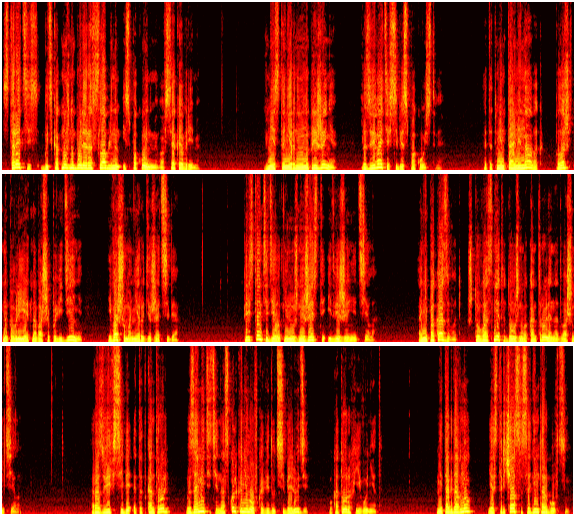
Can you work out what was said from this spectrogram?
Старайтесь быть как можно более расслабленным и спокойными во всякое время. Вместо нервного напряжения развивайте в себе спокойствие. Этот ментальный навык положительно повлияет на ваше поведение и вашу манеру держать себя. Перестаньте делать ненужные жесты и движения тела. Они показывают, что у вас нет должного контроля над вашим телом. Развив в себе этот контроль, вы заметите, насколько неловко ведут себя люди, у которых его нет. Не так давно я встречался с одним торговцем.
